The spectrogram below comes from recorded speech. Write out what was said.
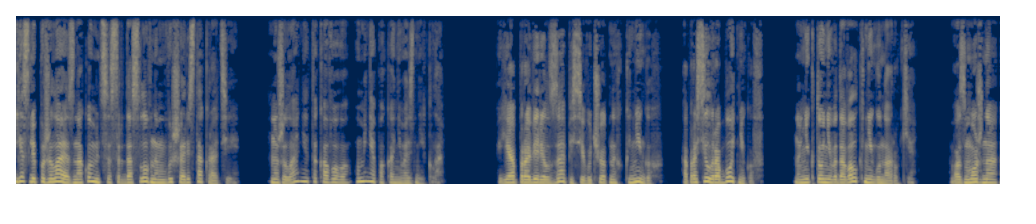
если пожелая ознакомиться с родословным высшей аристократией. Но желания такового у меня пока не возникло. Я проверил записи в учетных книгах, опросил работников, но никто не выдавал книгу на руки. Возможно,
